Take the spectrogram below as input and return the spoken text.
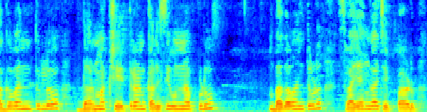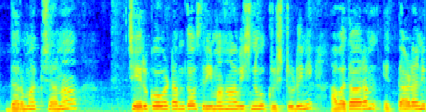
భగవంతులో ధర్మక్షేత్రం కలిసి ఉన్నప్పుడు భగవంతుడు స్వయంగా చెప్పాడు. ధర్మక్షణ చేరుకోవటంతో శ్రీ మహావిష్ణువు కృష్ణుడిని అవతారం ఎత్తాడని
